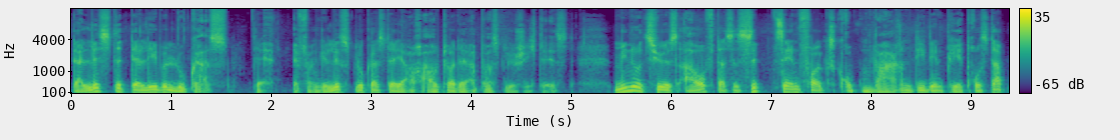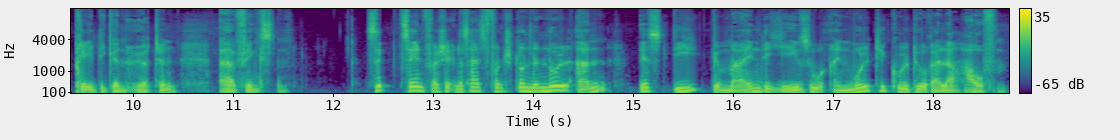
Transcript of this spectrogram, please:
da listet der liebe Lukas, der Evangelist Lukas, der ja auch Autor der Apostelgeschichte ist, minutiös auf, dass es 17 Volksgruppen waren, die den Petrus da predigen hörten, äh, Pfingsten. 17 verschiedene, das heißt von Stunde Null an ist die Gemeinde Jesu ein multikultureller Haufen.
